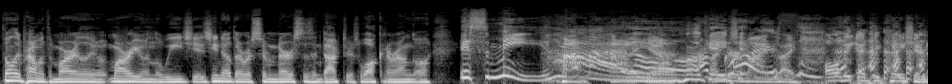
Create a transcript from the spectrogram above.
The only problem with the Mario, Mario and Luigi is, you know, there were some nurses and doctors walking around going, "It's me, and Mario." Okay, of shit. Right, right. All the education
